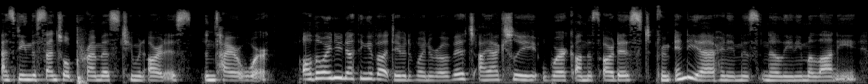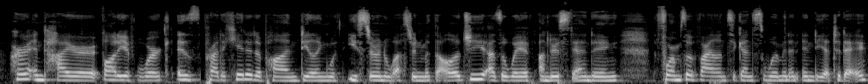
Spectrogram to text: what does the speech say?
as being the central premise to an artist's entire work. Although I knew nothing about David Wojnarowicz, I actually work on this artist from India. Her name is Nalini Malani. Her entire body of work is predicated upon dealing with Eastern and Western mythology as a way of understanding forms of violence against women in India today.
